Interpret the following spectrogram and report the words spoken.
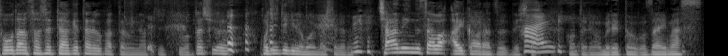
登壇させてあげたらよかったのになって私は個人的に思いましたけど、ね、チャーミングさは相変わらずでした、はい、本当におめでとうございます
